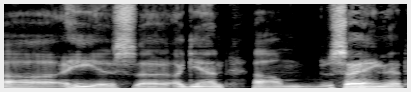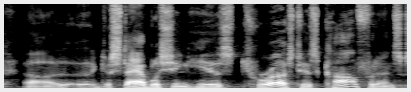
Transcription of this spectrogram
uh, he is uh, again um, saying that uh, establishing his trust, his confidence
